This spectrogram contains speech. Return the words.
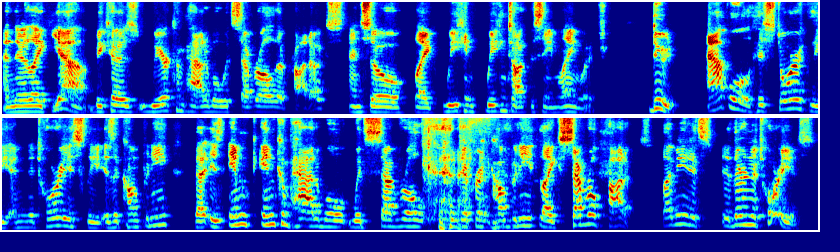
And they're like yeah because we're compatible with several other products and so like we can we can talk the same language. Dude Apple historically and notoriously is a company that is in, incompatible with several different companies, like several products. I mean, it's they're notorious.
